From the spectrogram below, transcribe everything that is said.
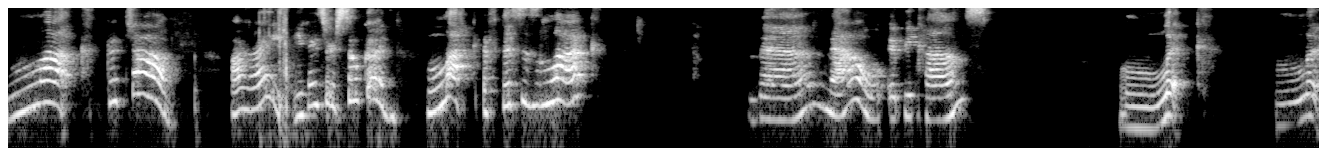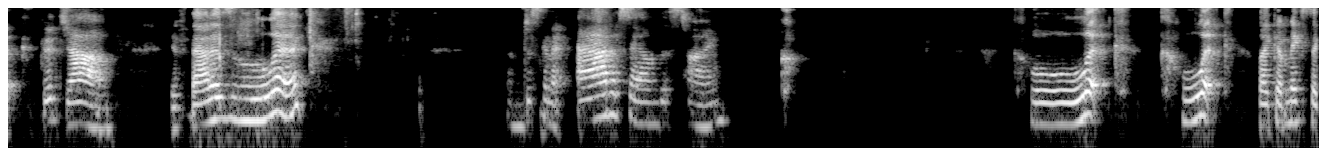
Luck. Good job. All right, you guys are so good. Luck. If this is luck, then now it becomes lick. Lick. Good job. If that is lick, I'm just going to add a sound this time. Click, click, like it makes a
